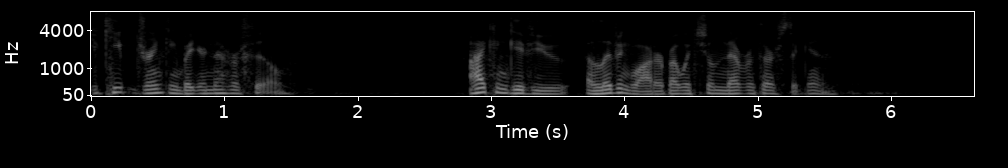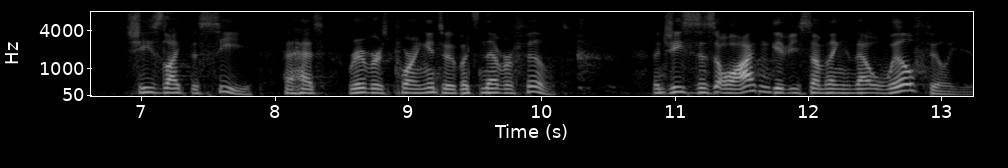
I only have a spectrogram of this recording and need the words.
You keep drinking, but you're never filled. I can give you a living water by which you'll never thirst again. She's like the sea that has rivers pouring into it, but it's never filled. And Jesus says, Oh, I can give you something that will fill you.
